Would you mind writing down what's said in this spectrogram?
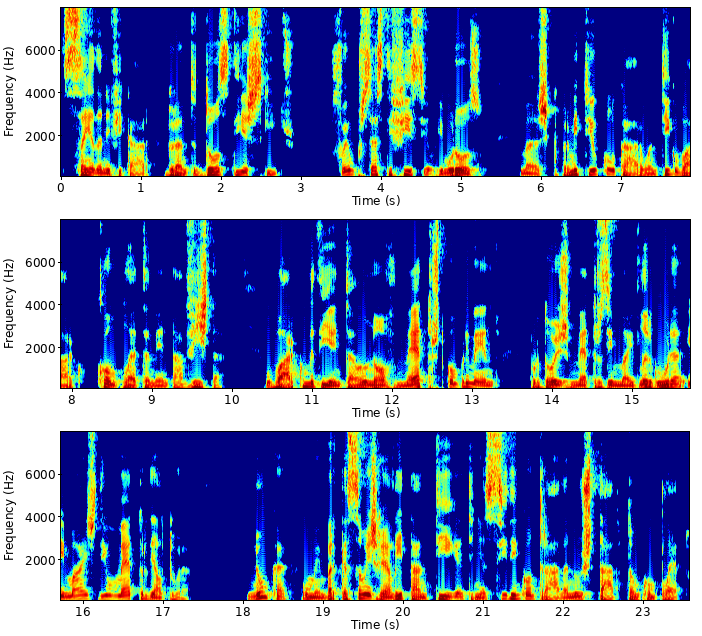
sem a danificar, durante 12 dias seguidos. Foi um processo difícil e moroso, mas que permitiu colocar o antigo barco completamente à vista. O barco media então 9 metros de comprimento, por 2 metros e meio de largura e mais de 1 metro de altura. Nunca uma embarcação israelita antiga tinha sido encontrada num estado tão completo.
